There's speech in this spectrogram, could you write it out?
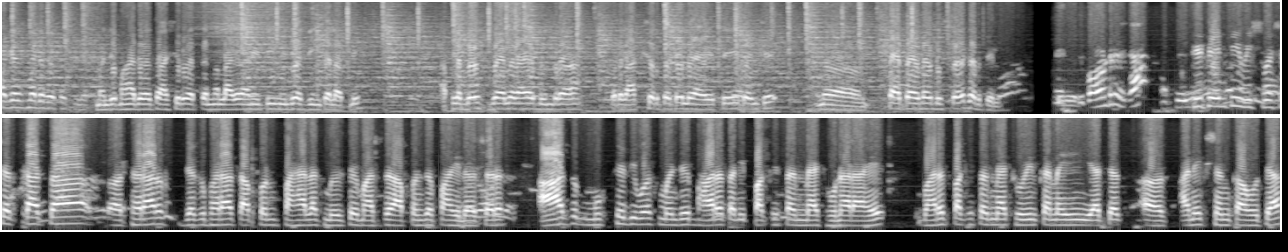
अगेन्स्टमध्ये बसत नाही. म्हणजे महादेवाचा आशीर्वाद त्यांना लागला आणि टीम इंडिया जिंकेल आपली. आपला बेस्ट बॉलर आहे बुमरा परत अक्षर पटेल आहे ते त्यांचे टॉप ऑर्डर डिस्ट्रॉय करतील. टी ट्वेंटी विश्वशतकाचा थरार जगभरात आपण पाहायलाच मिळतोय. मात्र आपण जर पाहिलं तर आज मुख्य दिवस म्हणजे भारत आणि पाकिस्तान मॅच होणार आहे. भारत पाकिस्तान मॅच होईल का नाही याच्यात अनेक शंका होत्या.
